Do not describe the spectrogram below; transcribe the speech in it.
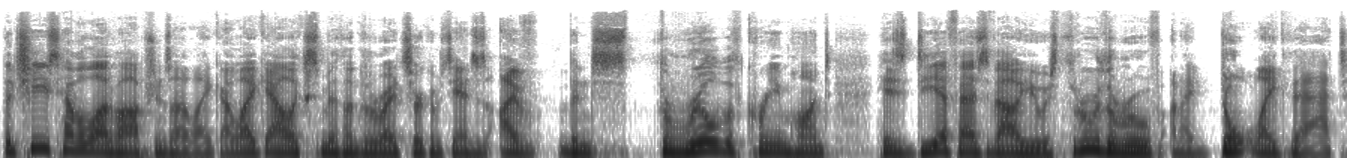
the Chiefs have a lot of options I like. I like Alex Smith under the right circumstances. I've been thrilled with Kareem Hunt. His DFS value is through the roof, and I don't like that.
